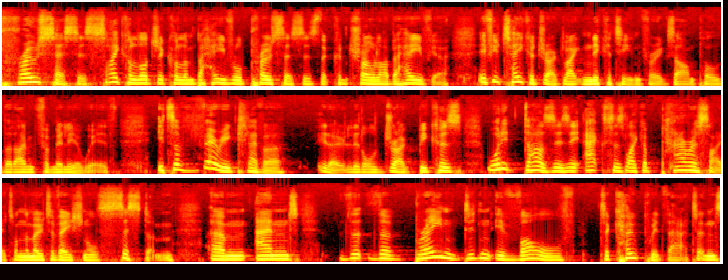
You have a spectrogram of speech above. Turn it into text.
processes, psychological and behavioral processes that control our behavior. If you take a drug like nicotine, for example, that I'm familiar with, it's a very clever you know little drug because what it does is it acts as like a parasite on the motivational system um, and the the brain didn't evolve to cope with that. And,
